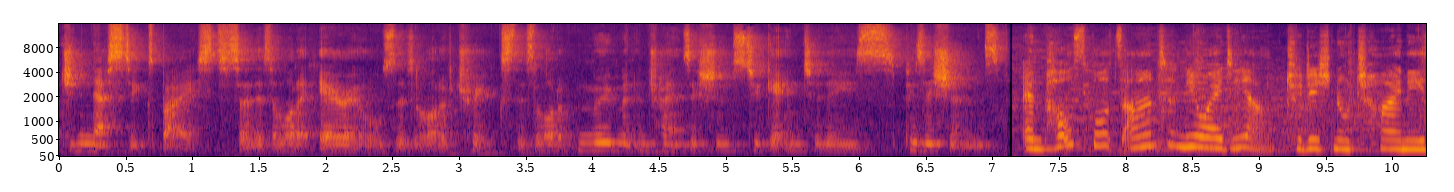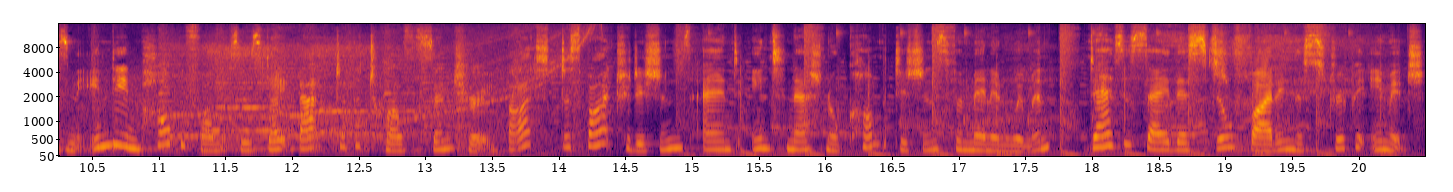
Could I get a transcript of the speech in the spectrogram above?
gymnastics based. So there's a lot of aerials, there's a lot of tricks, there's a lot of movement and transitions to get into these positions. And pole sports aren't a new idea. Traditional Chinese and Indian pole performances date back to the 12th century. But despite traditions and international competitions for men and women, dancers say they're still fighting the stripper image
